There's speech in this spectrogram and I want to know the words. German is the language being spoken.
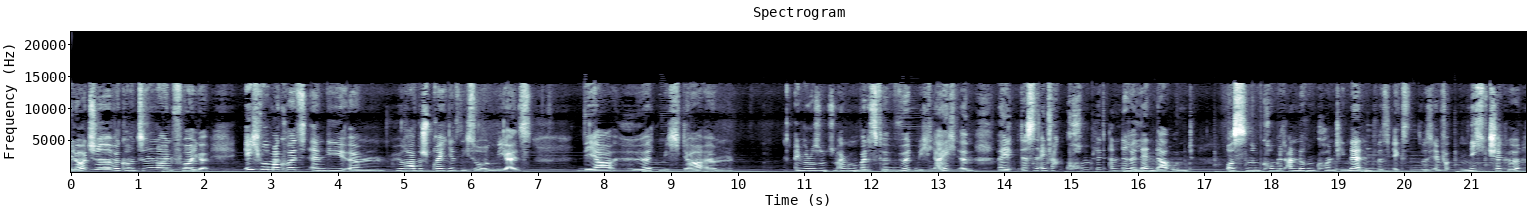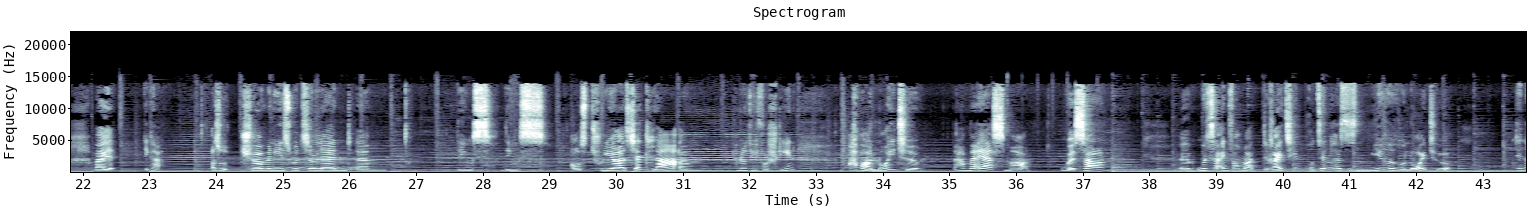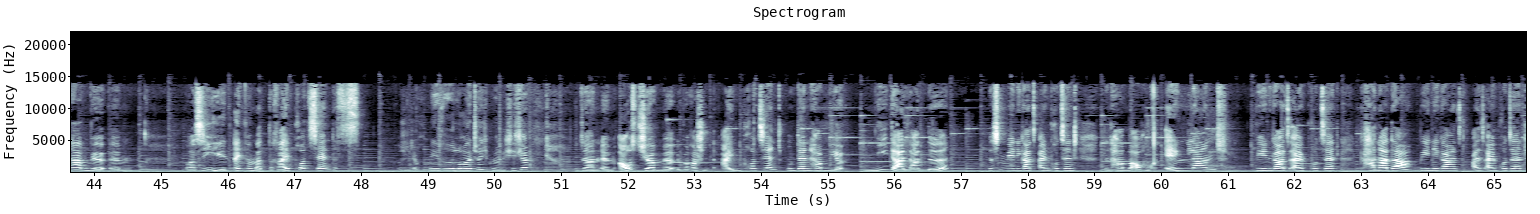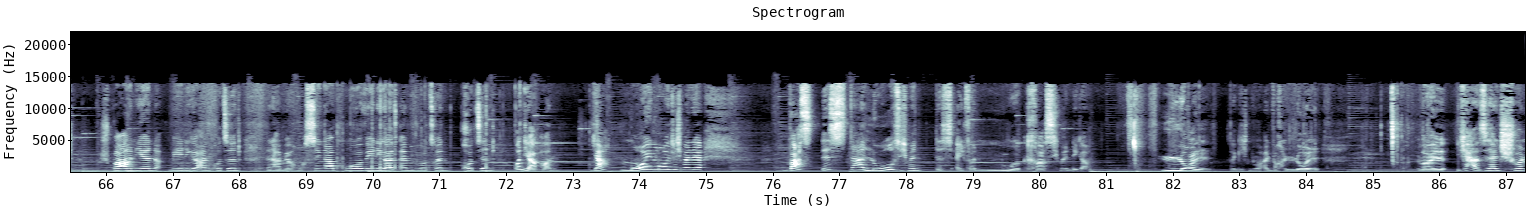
Hi Leute, willkommen zu einer neuen Folge. Ich wollte mal kurz ähm, die ähm, Hörer besprechen, jetzt nicht so irgendwie als wer hört mich da. Ähm, einfach nur so zum Angucken, weil das verwirrt mich leicht, ähm, weil das sind einfach komplett andere Länder und aus einem komplett anderen Kontinent, was ich, was ich einfach nicht checke, weil, egal, also Germany, Switzerland, ähm, Dings, Dings, Austria ist ja klar, ähm, kann man natürlich verstehen. Aber Leute, da haben wir erstmal USA. Ähm, USA einfach mal 13%, das heißt, es sind mehrere Leute. Dann haben wir ähm, Brasilien einfach mal 3%, das ist wahrscheinlich auch mehrere Leute, ich bin mir nicht sicher. Dann ähm, Austria haben wir überraschend 1%. Und dann haben wir Niederlande sind weniger als 1%. Dann haben wir auch noch England, weniger als 1%. Kanada, weniger als, als 1%. Spanien, weniger als 1%. Dann haben wir auch noch Singapur, weniger als 1%. Und Japan. Ja, moin Leute, ich meine, was ist da los? Ich meine, das ist einfach nur krass. Ich meine, Digga. LOL, sag ich nur. Einfach LOL. Weil, ja, es ist halt schon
